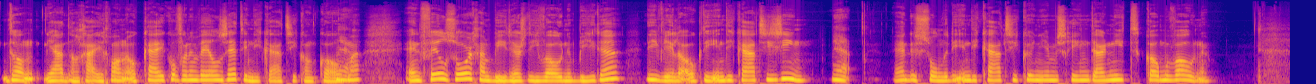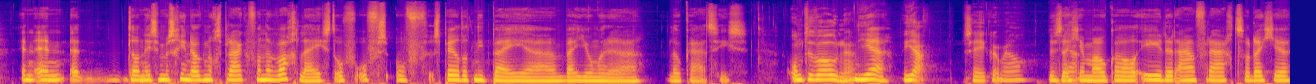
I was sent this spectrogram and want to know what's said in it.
dan, ja, dan ga je gewoon ook kijken of er een WLZ-indicatie kan komen. En veel zorgaanbieders die wonen bieden, die willen ook die indicatie zien. Ja. dus zonder die indicatie kun je misschien daar niet komen wonen. En, en eh, dan is er misschien ook nog sprake van een wachtlijst. Of, of, of speelt dat niet bij, uh, bij jongere locaties? Om te wonen? Ja. Ja, zeker wel. Dus dat je hem ook al eerder aanvraagt, zodat je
